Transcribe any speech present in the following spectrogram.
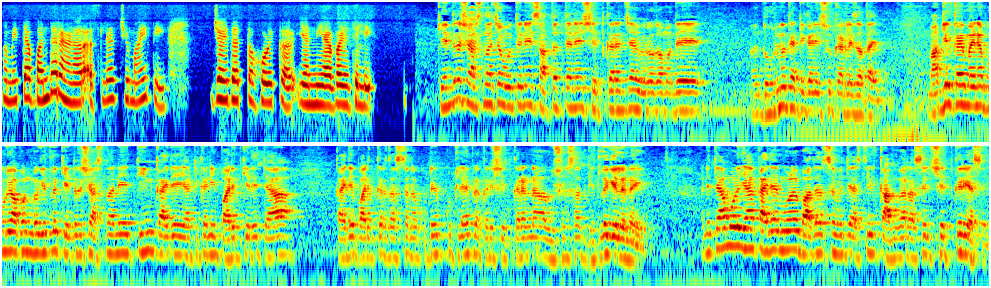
समित्या बंद राहणार असल्याची माहिती जयदत्त होळकर यांनी यावेळी दिली. केंद्र शासनाच्या वतीने सातत्याने शेतकऱ्यांच्या विरोधामध्ये धोरणं त्या ठिकाणी स्वीकारले जात आहेत. मागील काही महिन्यापूर्वी आपण बघितलं केंद्र शासनाने तीन कायदे या ठिकाणी पारित केले. त्या कायदे पारित करत असताना कुठे कुठल्याही प्रकारे शेतकऱ्यांना विश्वासात घेतलं गेलं नाही. आणि त्यामुळे या कायद्यांमुळे बाजार समिती असतील कामगार असेल शेतकरी असेल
